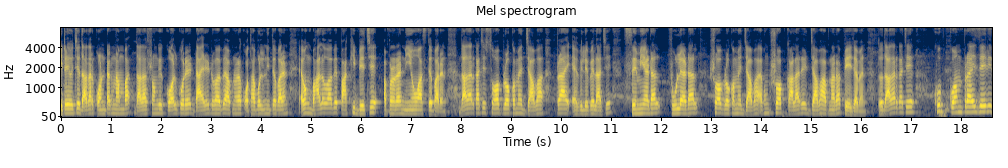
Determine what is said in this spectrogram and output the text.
এটাই হচ্ছে দাদার কন্ট্যাক্ট নাম্বার দাদার সঙ্গে কল করে ডাইরেক্টভাবে আপনারা কথা বলে নিতে পারেন এবং ভালোভাবে পাখি বেছে আপনারা নিয়েও আসতে পারেন। দাদার কাছে সব রকমের জাভা প্রায় অ্যাভেলেবেল আছে। সেমি অ্যাডাল ফুল অ্যাডাল সব রকমের জাভা এবং সব কালারের জাভা আপনারা পেয়ে যাবেন। তো দাদার কাছে খুব কম প্রাইজেরই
